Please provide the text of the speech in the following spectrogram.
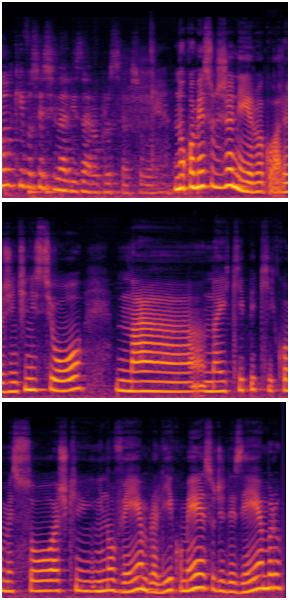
Quando que vocês finalizaram o processo? No começo de janeiro agora. A gente iniciou na, na equipe que começou, acho que em novembro ali, começo de dezembro.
